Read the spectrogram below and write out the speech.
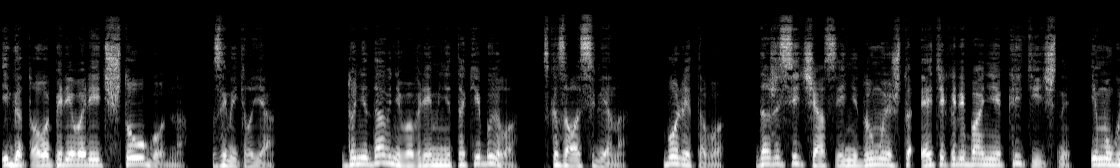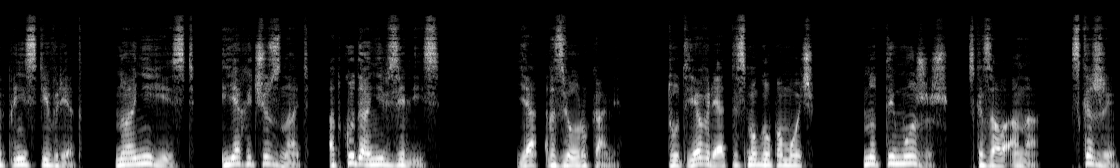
и готова переварить что угодно, заметил я. До недавнего времени так и было, сказала Селена. Более того, даже сейчас я не думаю, что эти колебания критичны и могут принести вред. Но они есть, и я хочу знать, откуда они взялись. Я развел руками. Тут я вряд ли смогу помочь. Но ты можешь, сказала она. Скажи,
